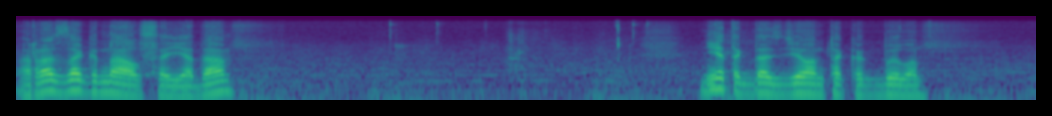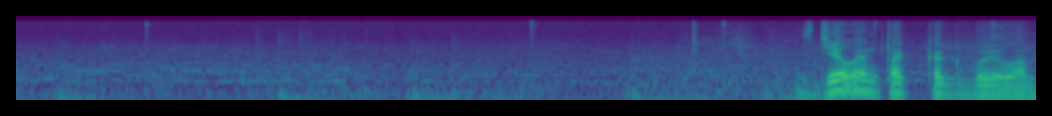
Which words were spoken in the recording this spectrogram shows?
Разогнался я, да? Не, тогда сделаем так, как было. Сделаем так, как было.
